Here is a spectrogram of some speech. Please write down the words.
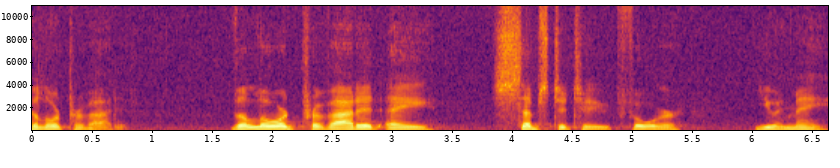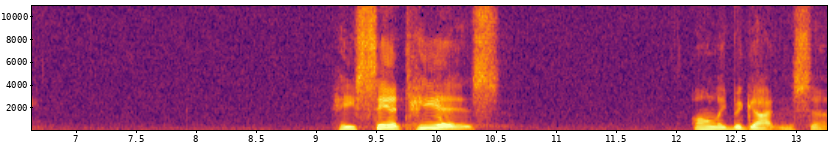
The Lord provided. The Lord provided a substitute for you and me. He sent His only begotten Son.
